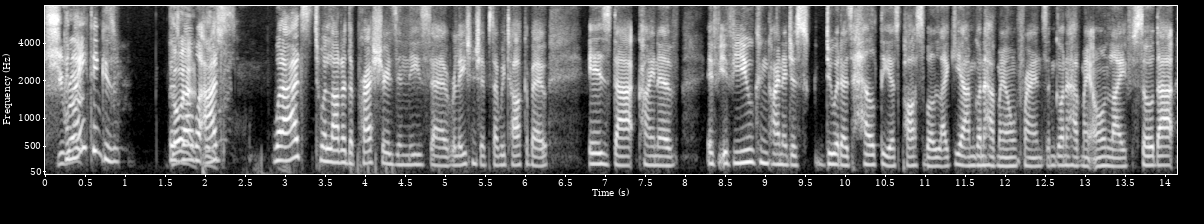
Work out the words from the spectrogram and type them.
she wrote, and I think is as well ahead, what please. adds what adds to a lot of the pressures in these uh, relationships that we talk about is that kind of if if you can kind of just do it as healthy as possible like yeah i'm going to have my own friends i'm going to have my own life so that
